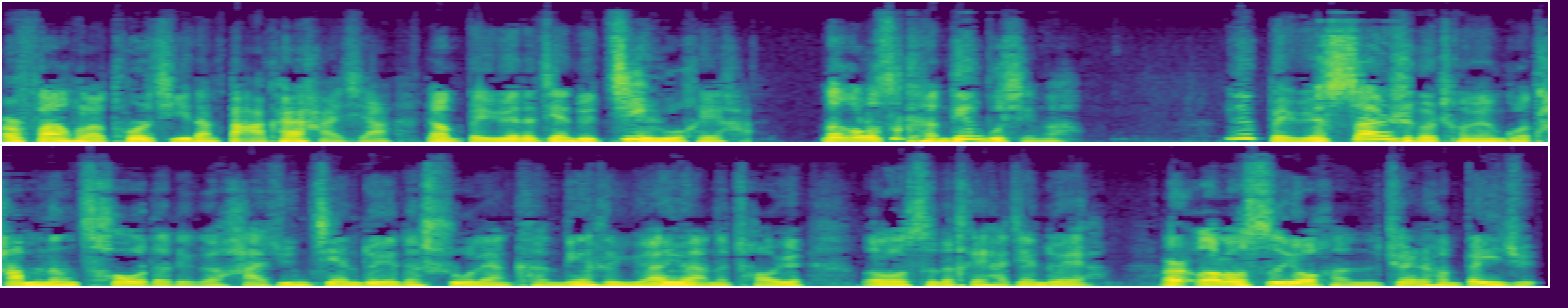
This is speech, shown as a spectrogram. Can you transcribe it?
而翻回来，土耳其一旦打开海峡，让北约的舰队进入黑海，那俄罗斯肯定不行啊！因为北约三十个成员国，他们能凑的这个海军舰队的数量，肯定是远远的超越俄罗斯的黑海舰队啊。而俄罗斯又很确实很悲剧，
